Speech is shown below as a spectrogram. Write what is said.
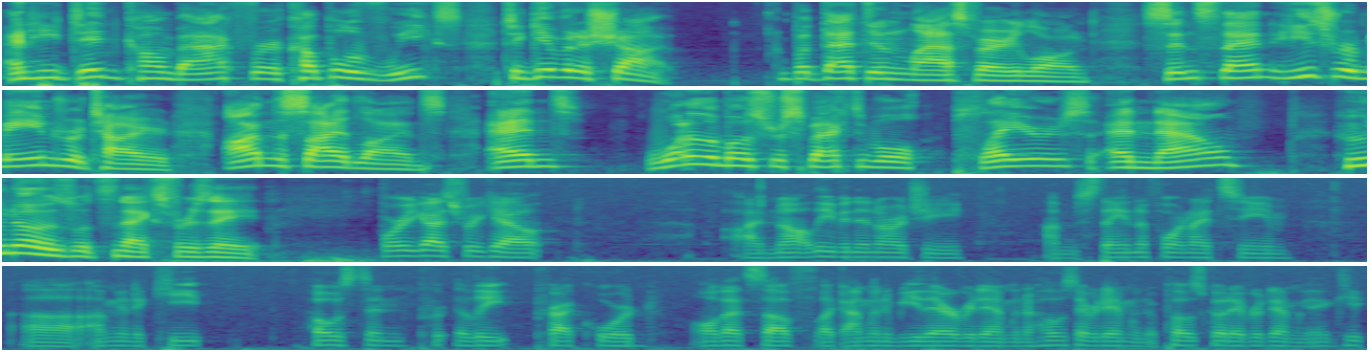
And he did come back for a couple of weeks to give it a shot. But that didn't last very long. Since then, he's remained retired on the sidelines and one of the most respectable players. And now, who knows what's next for Zayt? Before you guys freak out, I'm not leaving NRG. I'm staying the Fortnite team. Uh, I'm gonna keep hosting Elite, Precord, all that stuff. Like I'm gonna be there every day. I'm gonna host every day. I'm gonna post code every day. I'm gonna kick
